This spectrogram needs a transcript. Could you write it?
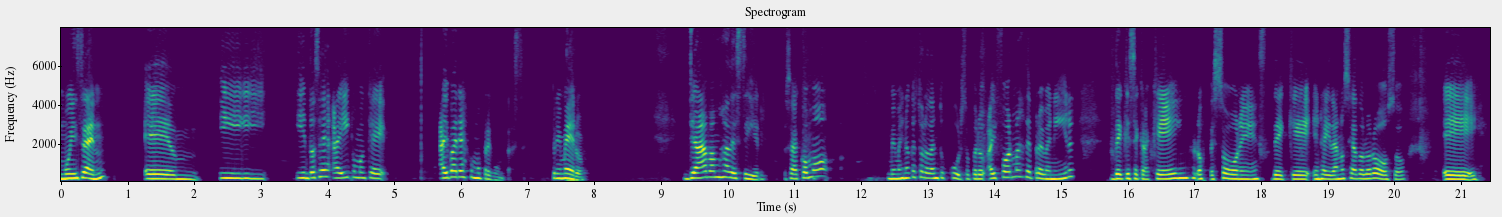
muy zen. Em, y, y entonces ahí como que hay varias como preguntas. Primero, ya vamos a decir, o sea, ¿cómo, me imagino que esto lo da en tus cursos, pero hay formas de prevenir de que se craqueen los pezones, de que en realidad no sea doloroso. Eh,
